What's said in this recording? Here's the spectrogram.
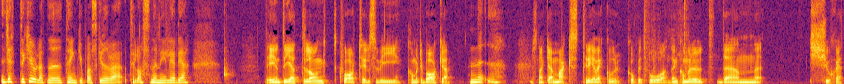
Jättekul att ni tänker på att skriva till oss när ni är lediga. Det är ju inte jättelångt kvar tills vi kommer tillbaka. Nej. Vi snackar max tre veckor, KP2. Den kommer ut den 26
